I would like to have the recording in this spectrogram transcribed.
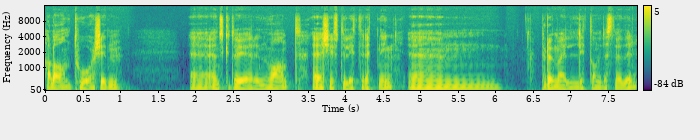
halvannen, to år siden uh, ønsket å gjøre noe annet. Uh, skifte litt retning. Um, prøve meg litt andre steder.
